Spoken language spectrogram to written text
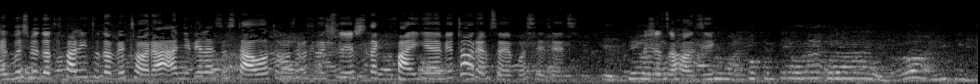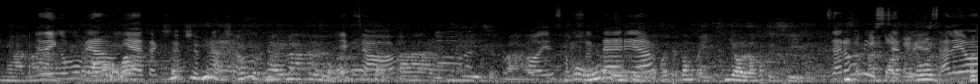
jakbyśmy dotrwali tu do wieczora, a niewiele zostało, to może byśmy szli jeszcze tak fajnie wieczorem sobie posiedzieć. Wiesz o co chodzi? Ja do niego mówiłam nie, także przepraszam. Nie chciałam. O, jest biżuteria. จะต้องไปเที่ยวแล้วก็ไปชิม Zarąbiste tu jest, ale ja mam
